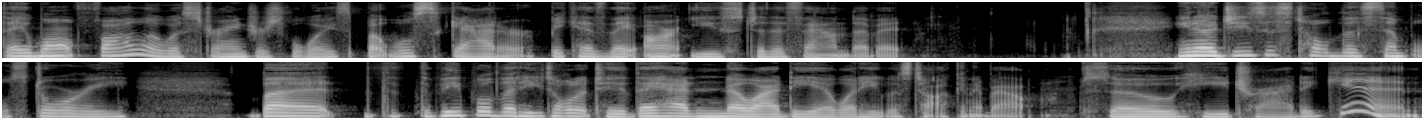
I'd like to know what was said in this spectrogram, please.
They won't follow a stranger's voice, but will scatter because they aren't used to the sound of it. You know, Jesus told this simple story but the, the people that he told it to, they had no idea what he was talking about. So he tried again.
